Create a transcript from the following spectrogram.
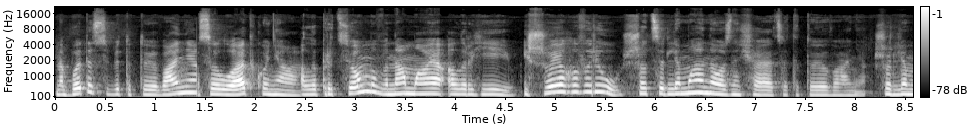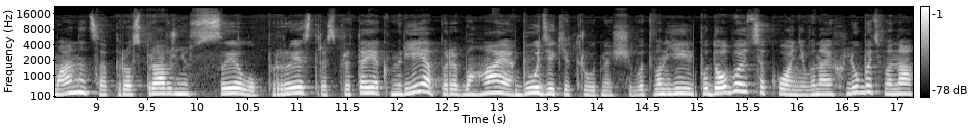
набити собі татуювання силует коня, але при цьому вона має алергію. І що я говорю? Що це для мене означає це татуювання? Що для мене це про справжню силу, пристрасть, про те, як мрія перемагає будь-які труднощі. От вон їй подобаються коні, вона їх любить, вона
